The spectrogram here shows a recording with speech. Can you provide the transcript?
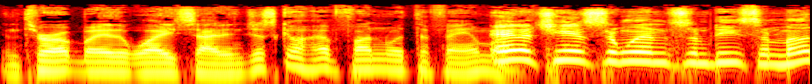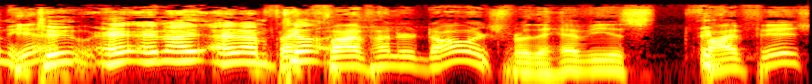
and throw it by the wayside and just go have fun with the family. And a chance to win some decent money Yeah. too. And, and I and I'm it's like five hundred dollars for the heaviest five fish.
